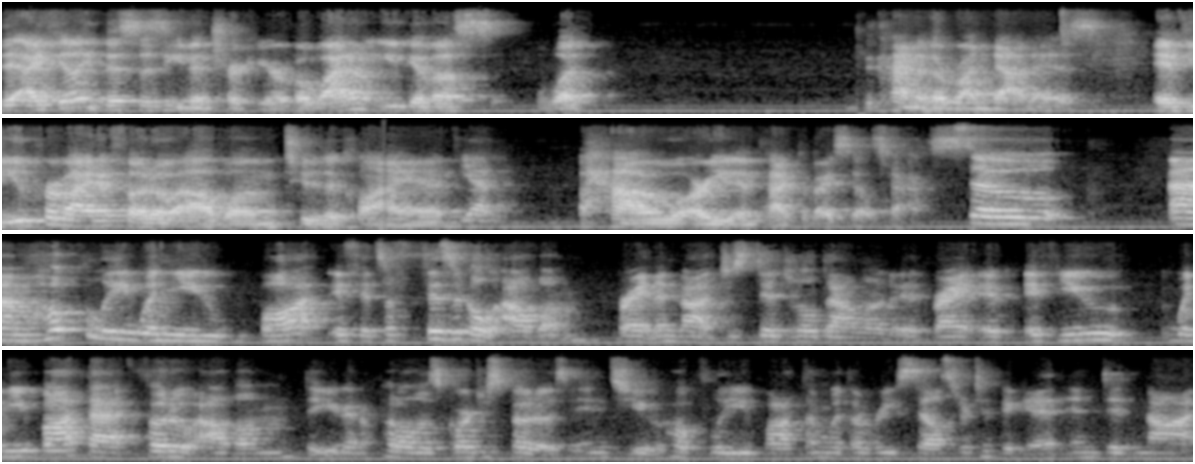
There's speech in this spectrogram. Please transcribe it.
th- I feel like this is even trickier, but why don't you give us what the kind of the rundown is? If you provide a photo album to the client, Yep. how are you impacted by sales tax? So um, hopefully when you bought, if it's a physical album, right, and not just digital downloaded, right? If, if you, when you bought that photo album that you're going to put all those gorgeous photos into, hopefully you bought them with a resale certificate and did not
